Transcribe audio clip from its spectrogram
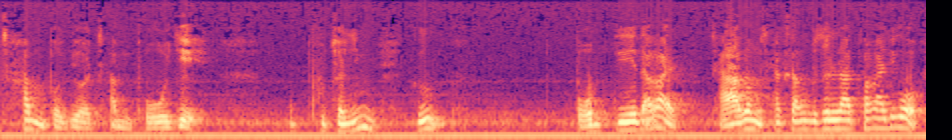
참 법이요, 참 도지. 부처님, 그, 몸띠에다가 작은 색상빛을 나타가지고,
